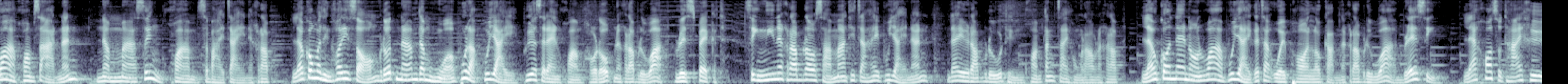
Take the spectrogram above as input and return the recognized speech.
ว่าความสะอาดนั้นนำมาซึ่งความสบายใจนะครับ แล้วก็มาถึงข้อที่ 2 รดน้ำดำหัวผู้หลักผู้ใหญ่ เพื่อแสดงความเคารพนะครับ หรือว่า respect สิ่งนี้นะครับเราสามารถที่จะให้ผู้ใหญ่นั้นได้รับรู้ถึงความตั้งใจของเรานะครับ แล้วก็แน่นอนว่าผู้ใหญ่ก็จะอวยพรเรากลับนะครับ หรือว่า blessing และข้อสุดท้ายคือ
